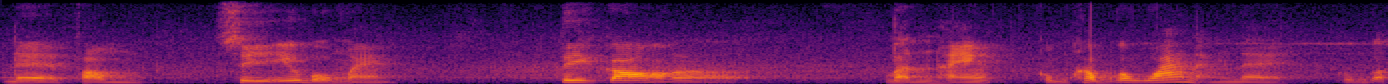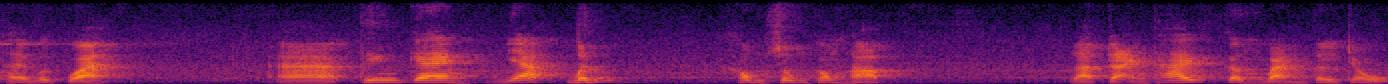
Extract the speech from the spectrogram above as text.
đề phòng suy yếu bổn mạng. Tuy có bệnh hạn cũng không có quá nặng nề cũng có thể vượt qua. À, thiên can giáp bính không xung không hợp là trạng thái cân bằng tự chủ.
